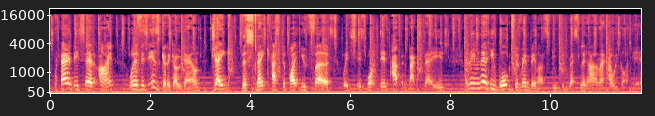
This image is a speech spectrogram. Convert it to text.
Randy said, Alright, well, if this is going to go down, Jake, the snake has to bite you first, which is what did happen backstage. And even then, he walked to the ring being like, stupid wrestling, I don't know how we got here.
